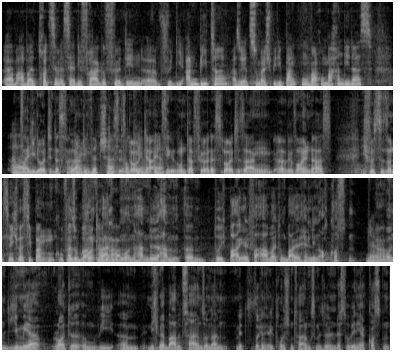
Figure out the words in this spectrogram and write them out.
äh, aber trotzdem ist ja die Frage für den, äh, für die Anbieter, also jetzt zum Beispiel die Banken, warum machen die das? Weil die ähm, Leute das verlangen. Die Wirtschaft? Das ist, glaube ich, der einzige ja. Grund dafür, dass Leute sagen, wir wollen das. Ich wüsste sonst nicht, was die Banken für also Vorteile Banken haben. und Handel haben ähm, durch Bargeldverarbeitung, Bargeldhandling auch Kosten. Ja. Und je mehr Leute irgendwie ähm, nicht mehr bar bezahlen, sondern mit solchen elektronischen Zahlungsmitteln, desto weniger Kosten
